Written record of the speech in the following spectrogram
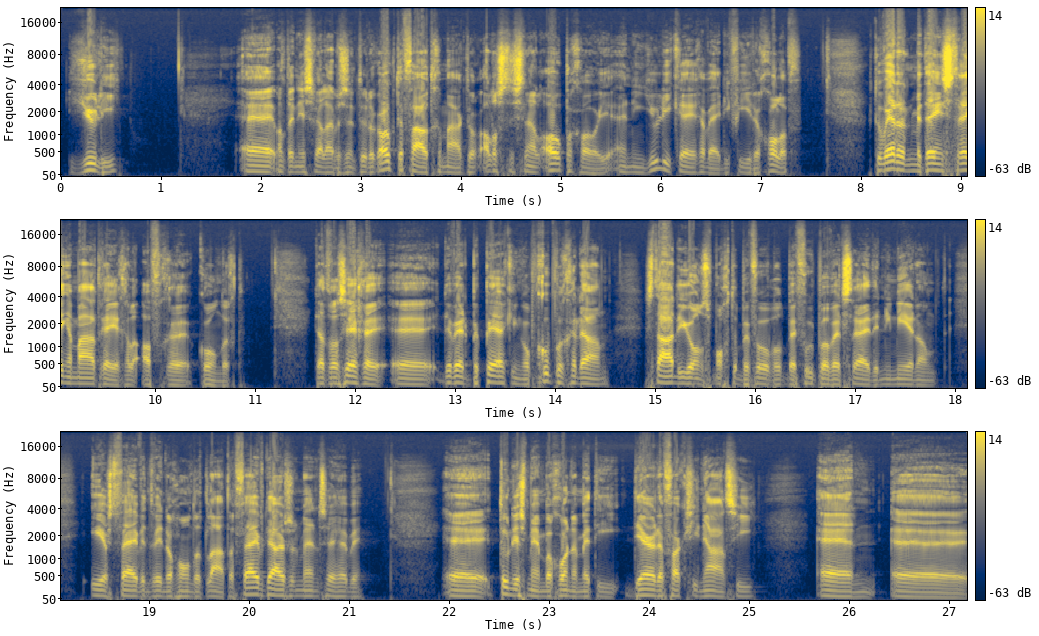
juli, want in Israël hebben ze natuurlijk ook de fout gemaakt door alles te snel opengooien. En in juli kregen wij die vierde golf. Toen werden er meteen strenge maatregelen afgekondigd. Dat wil zeggen, er werd beperking op groepen gedaan. Stadions mochten bijvoorbeeld bij voetbalwedstrijden niet meer dan eerst 2500, later 5000 mensen hebben. Uh, toen is men begonnen met die derde vaccinatie. En uh,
